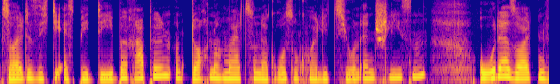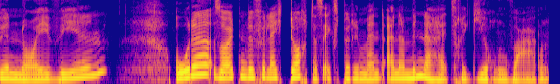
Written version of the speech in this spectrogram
Sollte sich die SPD berappeln und doch nochmal zu einer großen Koalition entschließen? Oder sollten wir neu wählen? Oder sollten wir vielleicht doch das Experiment einer Minderheitsregierung wagen?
